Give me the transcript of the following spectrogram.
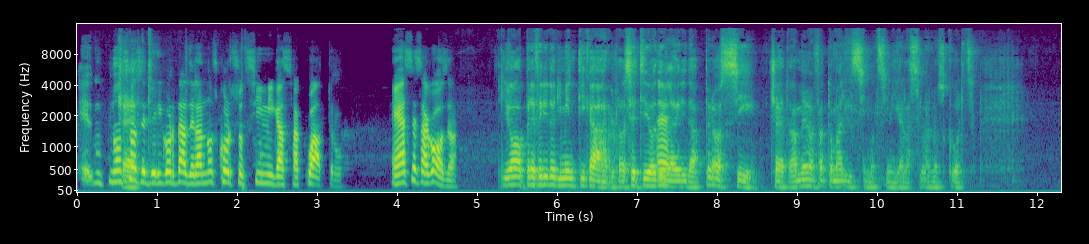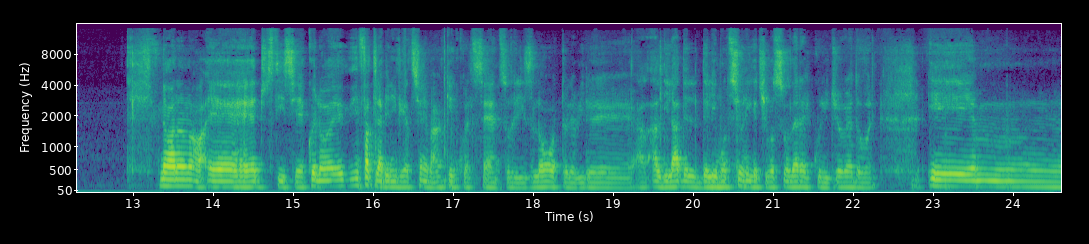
eh, Non so se Certo. vi ricordate, l'anno scorso Tsimikas a 4. È la stessa cosa. Io ho preferito dimenticarlo, se ti devo dire Eh, la verità, però sì, certo, a me mi ha fatto malissimo Tsimikas l'anno scorso. No, no, no, è giustissimo, è quello, è- infatti la pianificazione va anche in quel senso, degli slot, capire, al, al di là del- delle emozioni che ci possono dare alcuni giocatori. E, mm,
